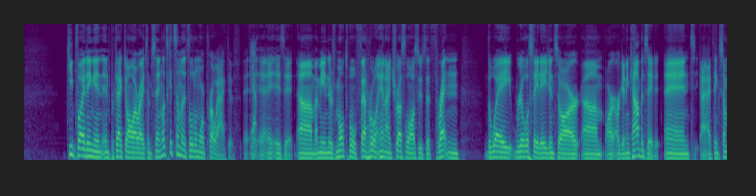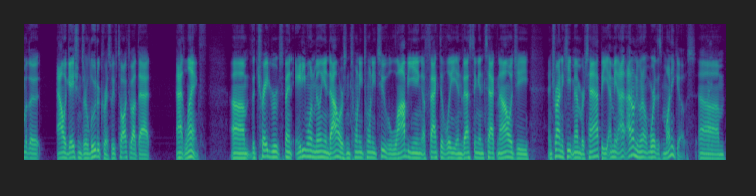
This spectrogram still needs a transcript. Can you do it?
keep fighting and, and protect all our rights. I'm saying let's get someone that's a little more proactive. Yeah. Is it? Um, I mean, there's multiple federal antitrust lawsuits that threaten the way real estate agents are um, are, are getting compensated, and I think some of the allegations are ludicrous. We've talked about that at length. Um, the trade group spent $81 million in 2022 lobbying, effectively investing in technology, and trying to keep members happy. I mean, I, I don't even know where this money goes. Um,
